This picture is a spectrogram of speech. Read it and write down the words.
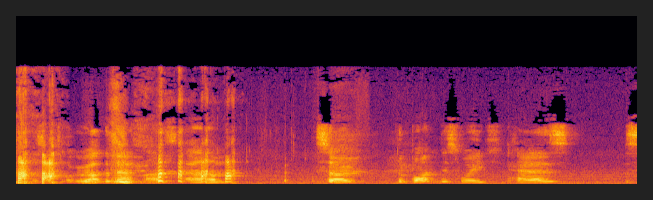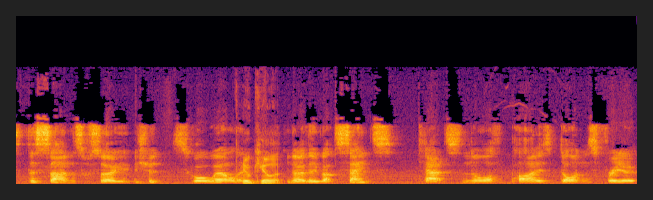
let's not talk about the bad parts. Um, so the Bont this week has the Suns, so he should score well. And, He'll kill it. You know they've got Saints, Cats, North, Pies, Dons, Freo.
